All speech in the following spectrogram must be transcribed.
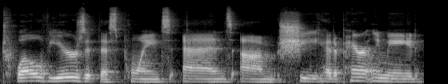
12 years at this point, and um, she had apparently made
